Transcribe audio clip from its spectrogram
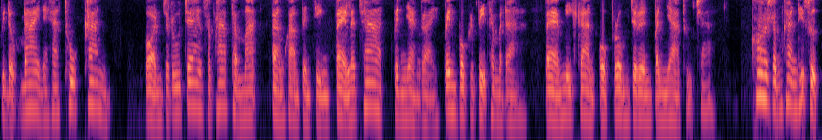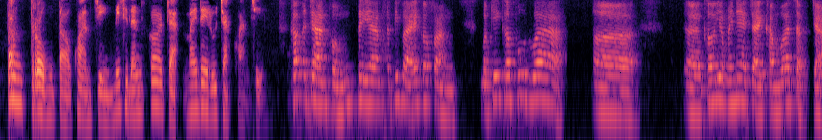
ปิฎกได้นะคะ ทุกขั้น ก่อนจะรู้แจ้งสภาพธรรมะตามความเป็นจริง แต่ละชาติเป็นอย่างไร เป็นปกติธรรมดา แต่มีการอบรมเจริญปัญญาทุกชาติ ข้อสำคัญที่สุดต้องตรงต่อความจริง มิฉะนั้นก็จะไม่ได้รู้จักความจริง ครับอาจารย์ผมพยายามอธิบายให้เขาฟัง เมื่อกี้เขาพูดว่าเออเออเขายังไม่แน่ใจคำว่าสัจจะ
